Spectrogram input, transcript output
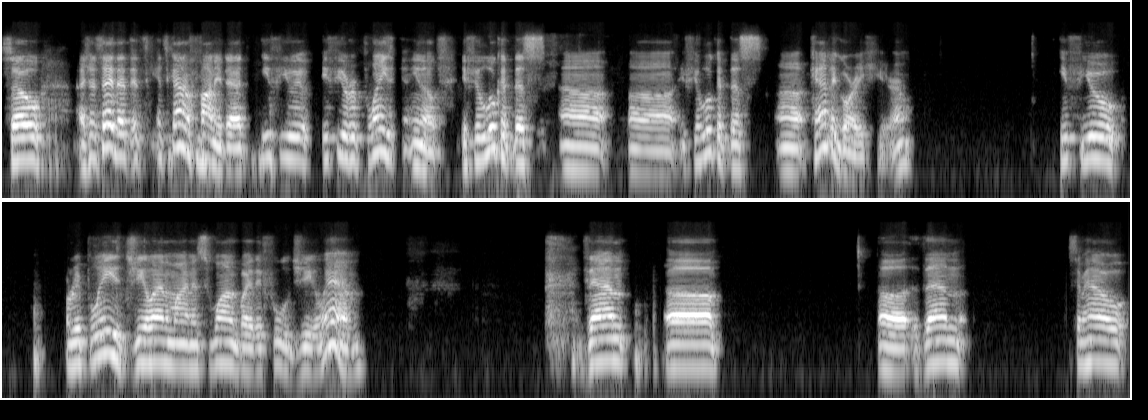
So I should say that it's it's kind of funny that if you if you replace you know if you look at this uh, uh, if you look at this uh, category here, if you replace GLN minus one by the full GLN, then uh, uh, then somehow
